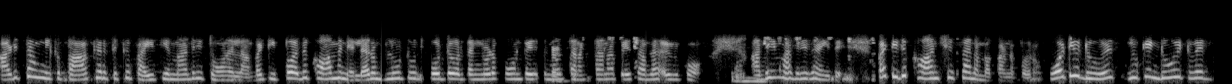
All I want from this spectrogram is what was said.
அடுத்தவங்களுக்கு பாக்குறதுக்கு பைத்தியம் மாதிரி தோணலாம். பட் இப்போ அது காமன் எல்லாரும் ப்ளூடூத் போட்டு ஒருத்தங்களோட போன் பேசும்போது தனக்கு தானா பேசாம இருக்கும். அதே மாதிரி தான் இது. பட் இது கான்சியஸா நம்ம பண்ண போறோம். What you do is you can do it with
